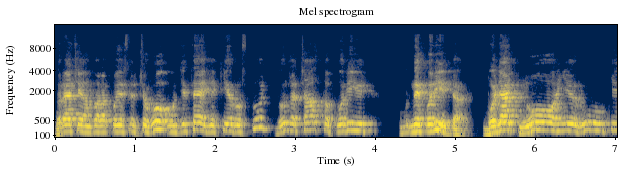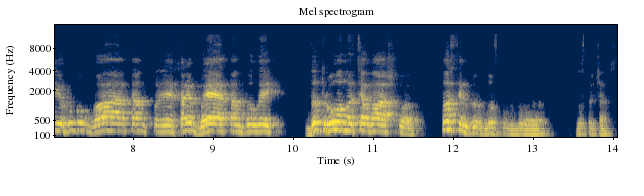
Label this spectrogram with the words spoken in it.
До речі, я вам зараз поясню, чого у дітей, які ростуть, дуже часто хворіють, не хворіють, а болять ноги, руки, голова, там, е, хребет там болить, дотронуться важко. Хто з цим зу- зу- зу- зустрічався?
